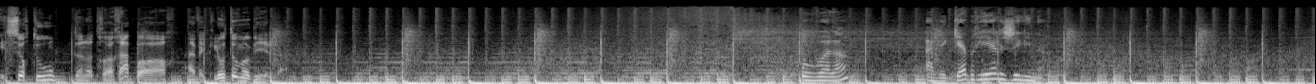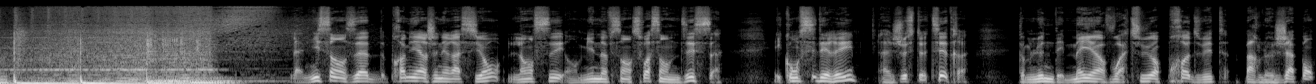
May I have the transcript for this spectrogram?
et surtout de notre rapport avec l'automobile. Au voilà avec Gabriel Gélina. Nissan Z de première génération, lancée en 1970, est considérée, à juste titre, comme l'une des meilleures voitures produites par le Japon.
